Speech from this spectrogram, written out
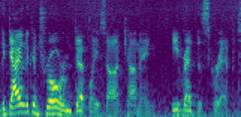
the guy in the control room definitely saw it coming. He read the script.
